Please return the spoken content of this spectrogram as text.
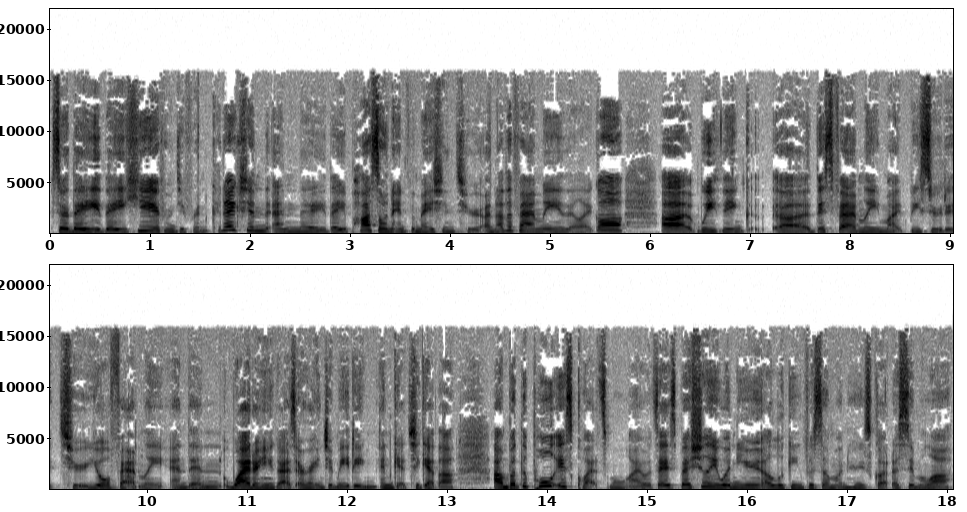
So they, they hear from different connections and they, they pass on information to another family. They're like, oh, uh, we think uh, this family might be suited to your family. And then why don't you guys arrange a meeting and get together? Um, but the pool is quite small, I would say, especially when you are looking for someone who's got a similar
